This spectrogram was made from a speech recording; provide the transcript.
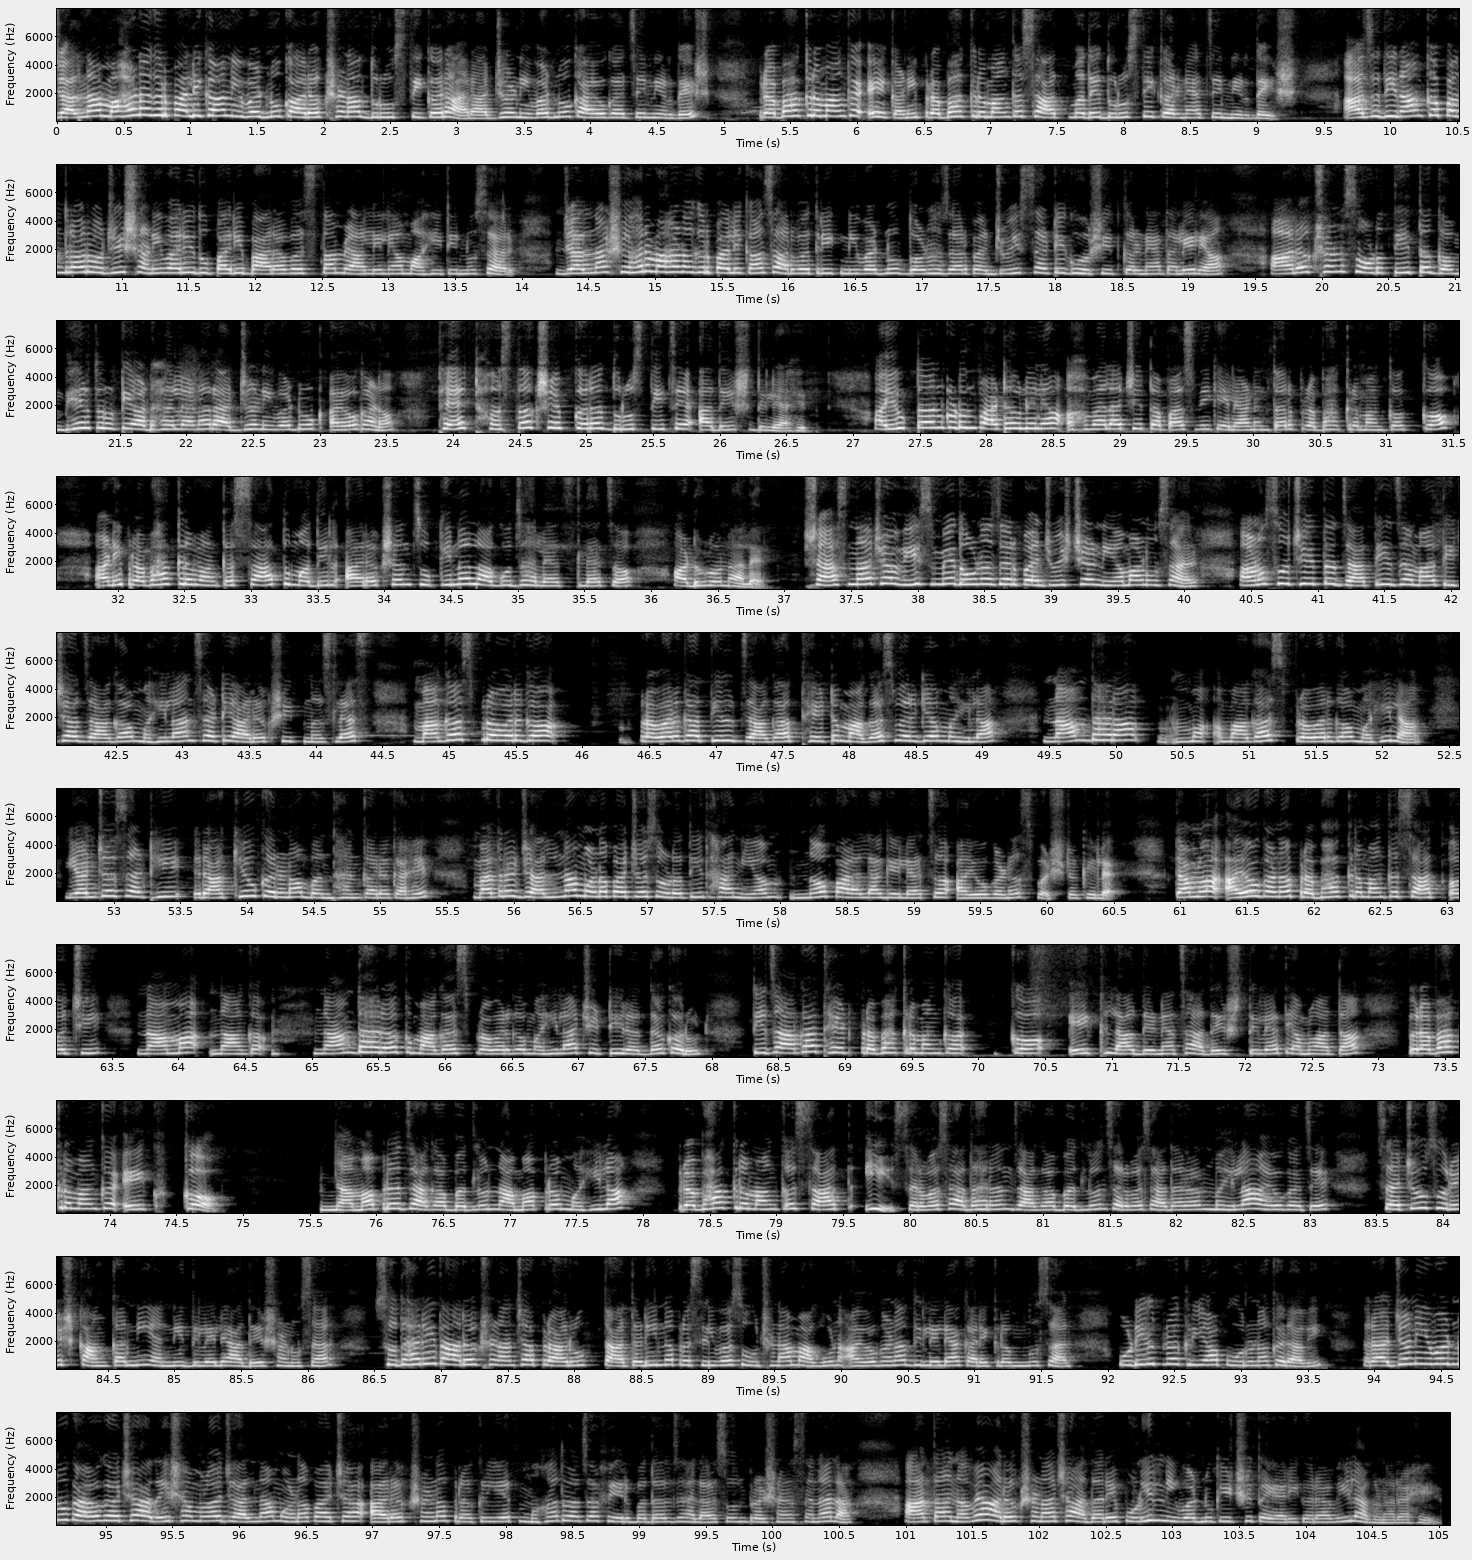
जालना महानगरपालिका निवडणूक आरक्षणात दुरुस्ती करा. राज्य निवडणूक आयोगाचे निर्देश प्रभाग क्रमांक एक आणि प्रभाग क्रमांक सातमध्ये दुरुस्ती करण्याचे निर्देश. आज दिनांक पंधरा रोजी शनिवारी दुपारी बारा वाजता मिळालेल्या माहितीनुसार जालना शहर महानगरपालिका सार्वत्रिक निवडणूक दोन हजार पंचवीससाठी घोषित करण्यात आलेल्या आरक्षण सोडतीत गंभीर त्रुटी आढळल्यानं राज्य निवडणूक आयोगानं थेट हस्तक्षेप करत दुरुस्तीचे आदेश दिले आहेत. आयुक्तांकडून पाठवलेल्या अहवालाची तपासणी केल्यानंतर प्रभाग क्रमांक क आणि प्रभाग क्रमांक सात मधील आरक्षण चुकीनं लागू झाले असल्याचं आढळून आलंय. शासनाच्या वीस मे दोन हजार पंचवीसच्या नियमानुसार अनुसूचित जाती जमातीच्या जागा महिलांसाठी आरक्षित नसल्यास मागास प्रवर्ग प्रवर्गातील जागा थेट मागासवर्गीय महिला नामधारा म- मागास प्रवर्ग महिला यांच्यासाठी राखीव करणं बंधनकारक आहे. मात्र जालना मनपाच्या सोडतीत हा नियम न पाळला गेल्याचं आयोगानं स्पष्ट केलंय. त्यामुळे आयोगानं प्रभाग क्रमांक सात अ ची नामा नागा नामधारक मागास प्रवर्ग महिला चिठ्ठी रद्द करून ती जागा थेट प्रभाग क्रमांक क एकला देण्याचा आदेश दिलाय. त्यामुळे आता प्रभाग क्रमांक एक क नामाप्र जागा बदलून नामाप्र महिला प्रभाग क्रमांक सात ई सर्वसाधारण जागा बदलून सर्वसाधारण महिला आयोगाचे सचिव सुरेश कांकांनी यांनी दिलेल्या आदेशानुसार सुधारित आरक्षणाच्या प्रारूप तातडीनं प्रसिद्ध सूचना मागून आयोगानं दिलेल्या कार्यक्रमानुसार पुढील प्रक्रिया पूर्ण करावी. राज्य निवडणूक आयोगाच्या आदेशामुळे जालना मनपाच्या आरक्षण प्रक्रियेत महत्त्वाचा फेरबदल झाला असून प्रशासनाला आता नव्या आरक्षणाच्या आधारे पुढील निवडणुकीची तयारी करावी लागणार आहे.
